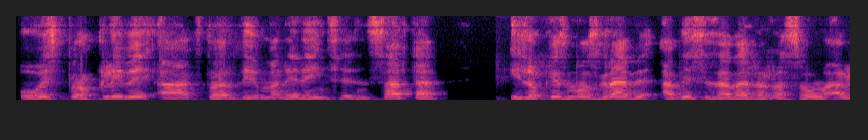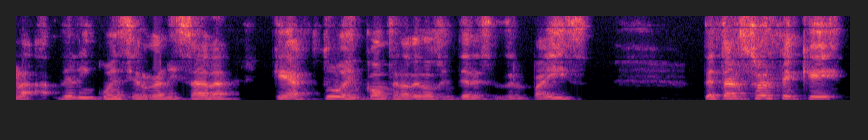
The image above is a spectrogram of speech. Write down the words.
o es proclive a actuar de manera insensata y lo que es más grave, a veces a dar la razón a la delincuencia organizada que actúa en contra de los intereses del país. De tal suerte que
